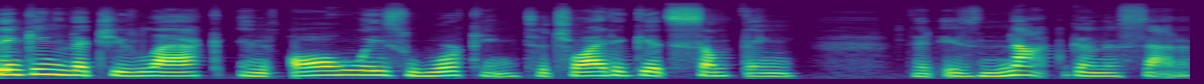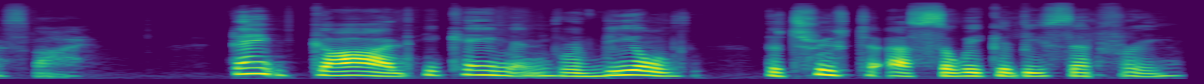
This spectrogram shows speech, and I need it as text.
thinking that you lack and always working to try to get something that is not going to satisfy. Thank God he came and revealed the truth to us so we could be set free.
